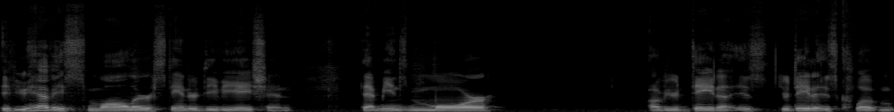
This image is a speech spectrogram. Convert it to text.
if you have a smaller standard deviation, that means more of your data is your data is clo-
